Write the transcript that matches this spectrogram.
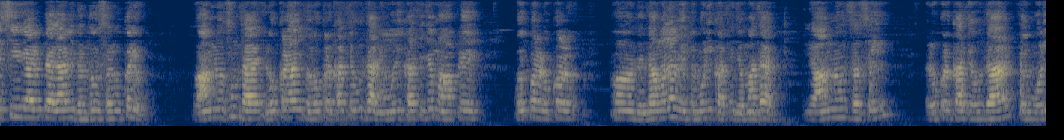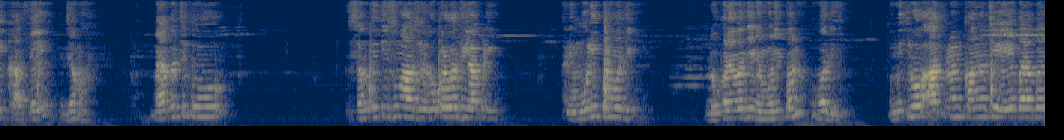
એસી હજાર રૂપિયા લાવી ધંધો શરૂ કર્યો. તો આમનું શું થાય, રોકડ આવ્યું તો રોકડ ખાતે ઉધાર ને મૂડી ખાતે જમા. આપણે કોઈ પણ રોકડ ધંધામાં લાવીએ તો મૂડી ખાતે જમા થાય. એટલે આમનું થશે રોકડ ખાતે ઉધાર તે મૂડી ખાતે જમા. બરાબર છે તો સમજૂતી શું આવશે? રોકડ વધી આપણી, અને મૂડી પણ વધી. રોકડે વધી ને મૂડી પણ વધી. મિત્રો આ ત્રણ ખાનો છે એ બરાબર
